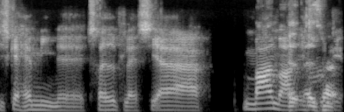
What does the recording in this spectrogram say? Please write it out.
de skal have min øh, tredjeplads. Jeg er meget, meget altså,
